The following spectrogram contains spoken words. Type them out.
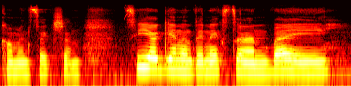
comment section. See you again on the next one. Bye.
